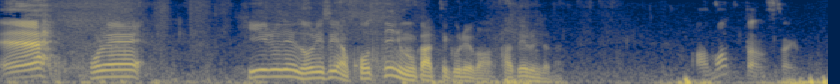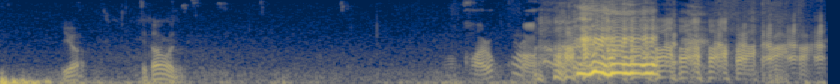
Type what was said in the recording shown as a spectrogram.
えー、これヒールで乗りすぎなこっちに向かってくれば立てるんじゃない？余ったんすかいや下手なのに。帰ろっかな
